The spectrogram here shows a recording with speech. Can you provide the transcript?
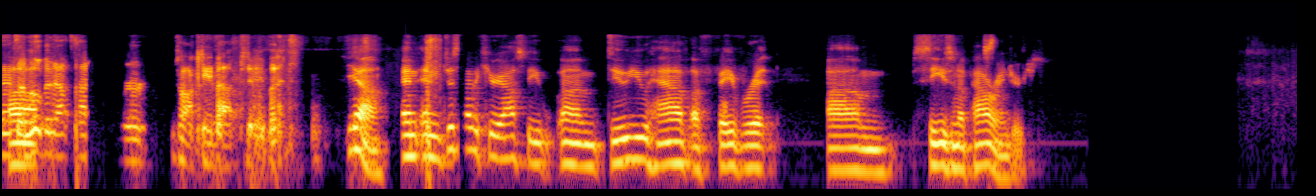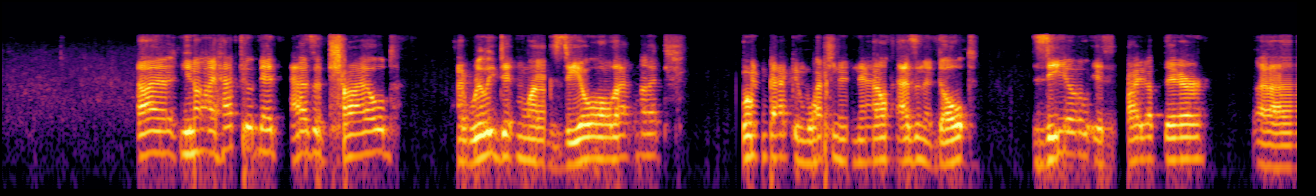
a Uh, little bit outside what we're talking about today, but Yeah, and and just out of curiosity, um, do you have a favorite um, season of Power Rangers? Uh, you know, I have to admit, as a child, I really didn't like Zeo all that much. Going back and watching it now as an adult, Zeo is right up there. Uh,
